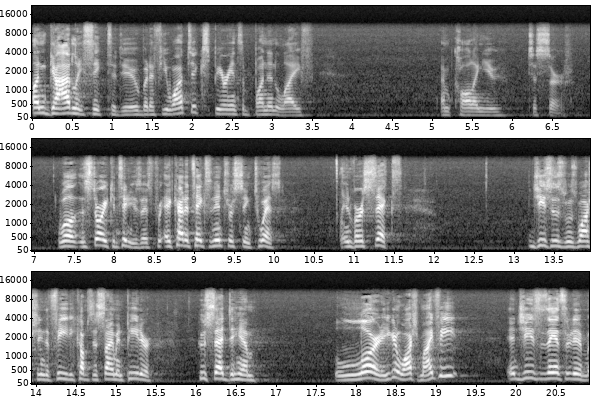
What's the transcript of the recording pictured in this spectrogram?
ungodly seek to do, but if you want to experience abundant life, I'm calling you to serve. Well, the story continues. It kind of takes an interesting twist. In verse 6, Jesus was washing the feet. He comes to Simon Peter, who said to him, Lord, are you going to wash my feet? And Jesus answered him,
